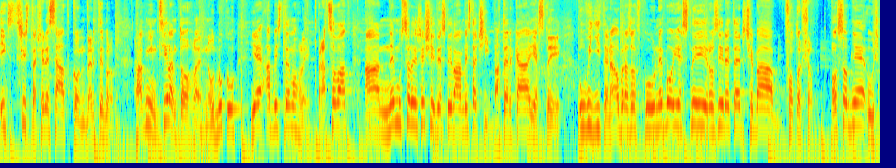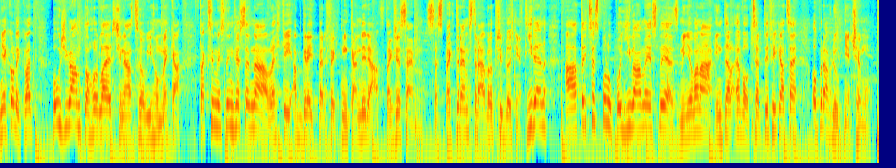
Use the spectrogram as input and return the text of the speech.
X360 Convertible. Hlavním cílem tohle notebooku je, abyste mohli pracovat a nemuseli řešit, jestli vám vystačí baterka, jestli uvidíte na obrazovku nebo jestli rozjedete třeba Photoshop. Osobně už několik let používám tohohle 13 Maca, tak si myslím, že jsem na lehký upgrade perfektní kandidát, takže jsem se Spectrem strávil přibližně týden a teď se spolu podíváme, jestli je zmiňovaná Intel Evo certifikace opravdu k něčemu.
